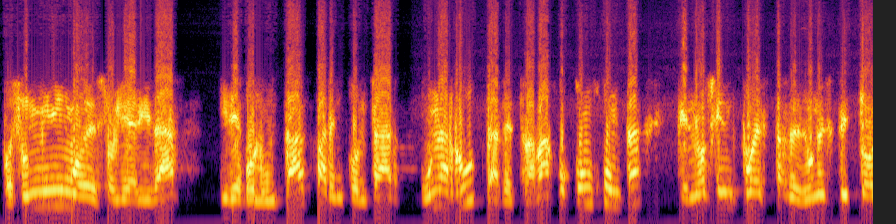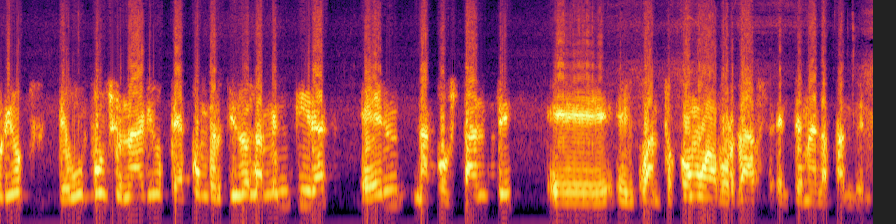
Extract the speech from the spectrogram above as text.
pues un mínimo de solidaridad y de voluntad para encontrar una ruta de trabajo conjunta que no sea impuesta desde un escritorio de un funcionario que ha convertido la mentira en la constante eh, en cuanto a cómo abordar el tema de la pandemia.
